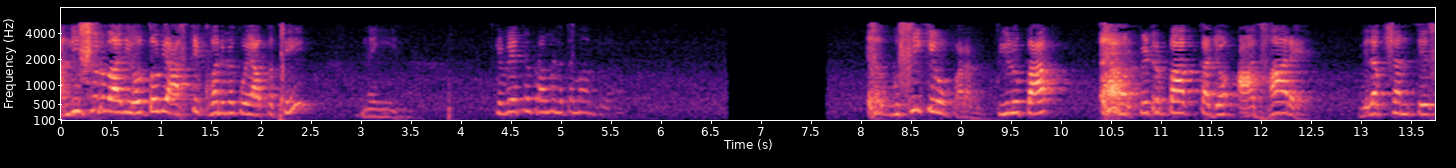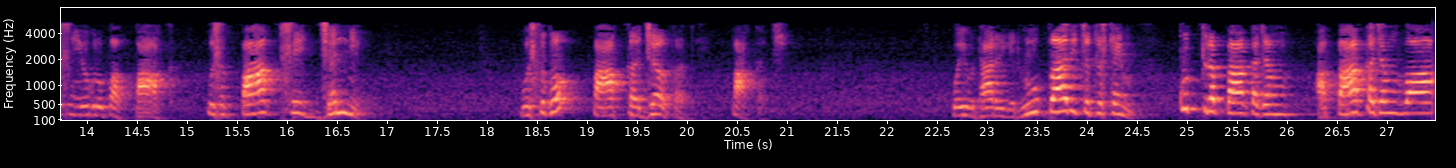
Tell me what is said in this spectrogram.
अनिश्वरवादी हो तो भी आस्तिक होने में कोई आपत्ति नहीं है। कि वेद में ब्राह्मणता मान लिया। उसी के ऊपर अभी पीलुपाक और पीटरपाक का जो आधार है, विलक्षण तेज संयोग रूपा पाक, उस पाक से जन्य। वस्तु को पाकज कहते पाकज। वही उठा रही है, रूपादि चतुष्टय कुत्र पाकजम, अपाकजम व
